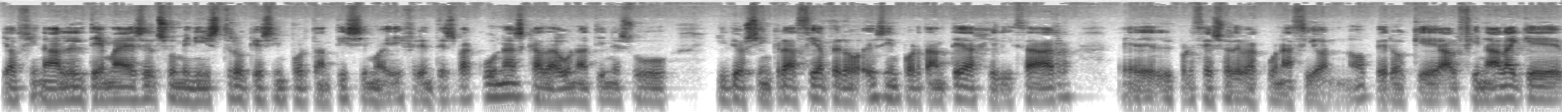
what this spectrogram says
y al final el tema es el suministro, que es importantísimo. Hay diferentes vacunas, cada una tiene su idiosincrasia, pero es importante agilizar el proceso de vacunación, ¿no? Pero que al final hay que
